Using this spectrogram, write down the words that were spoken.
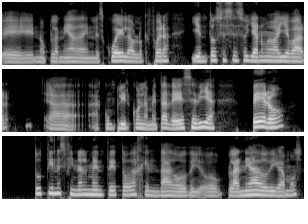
eh, no planeada en la escuela o lo que fuera, y entonces eso ya no me va a llevar a, cumplir con la meta de ese día, pero tú tienes finalmente todo agendado o planeado, digamos,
